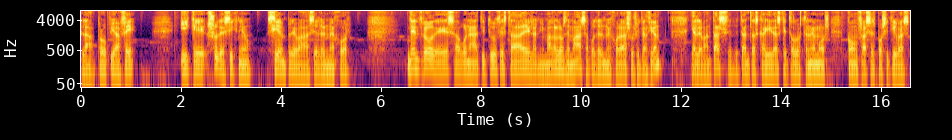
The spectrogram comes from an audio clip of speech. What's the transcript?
la propia fe y que su designio siempre va a ser el mejor Dentro de esa buena actitud está el animar a los demás a poder mejorar su situación y a levantarse de tantas caídas que todos tenemos con frases positivas.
